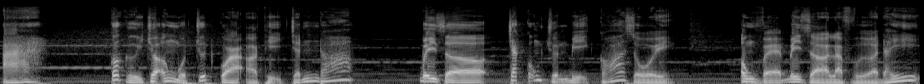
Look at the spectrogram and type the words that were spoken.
À Có gửi cho ông một chút quà ở thị trấn đó. Bây giờ chắc cũng chuẩn bị có rồi. Ông về bây giờ là vừa đấy.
